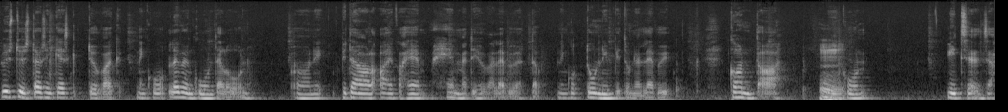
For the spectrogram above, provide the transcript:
pystyisi täysin keskittyä vaikka niin levyn kuunteluun, äh, niin pitää olla aika hem- hemmetin hyvä levy, että niin tunnin pituinen levy kantaa Mm. niin kuin itsensä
